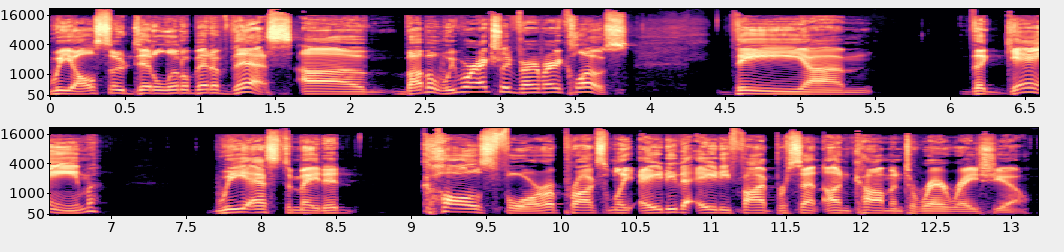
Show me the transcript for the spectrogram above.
We also did a little bit of this. Uh, Bubba, we were actually very, very close. The um, the game we estimated calls for approximately 80 to 85% uncommon to rare ratio,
